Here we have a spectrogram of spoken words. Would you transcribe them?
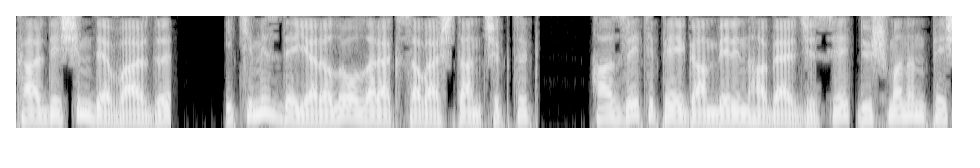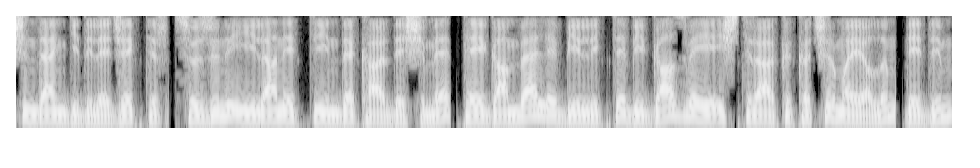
kardeşim de vardı, ikimiz de yaralı olarak savaştan çıktık, Hazreti Peygamber'in habercisi, düşmanın peşinden gidilecektir, sözünü ilan ettiğinde kardeşime, peygamberle birlikte bir gazveye iştirakı kaçırmayalım, dedim,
